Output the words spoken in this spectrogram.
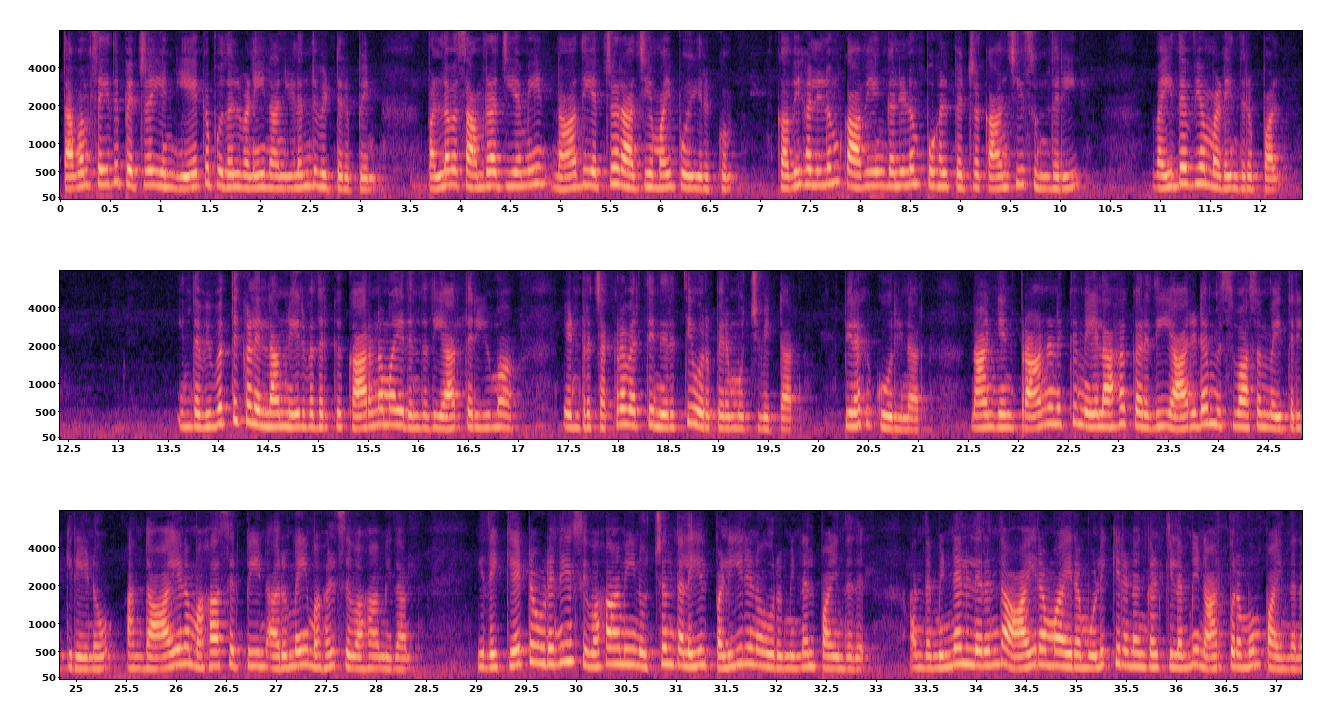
தவம் செய்து பெற்ற என் ஏக புதல்வனை நான் இழந்து விட்டிருப்பேன். பல்லவ சாம்ராஜ்யமே நாதியற்ற ராஜ்யமாய் போயிருக்கும். கவிகளிலும் காவியங்களிலும் புகழ்பெற்ற காஞ்சி சுந்தரி வைதவியம் அடைந்திருப்பாள். இந்த விபத்துக்கள் எல்லாம் நேர்வதற்கு காரணமாயிருந்தது யார் தெரியுமா? என்று சக்கரவர்த்தி நிறுத்தி ஒரு பெருமூச்சு விட்டார். பிறகு கூறினார் நான் என் பிராணனுக்கு மேலாக கருதி யாரிடம் விசுவாசம் வைத்திருக்கிறேனோ அந்த ஆயன மகாசிற்பியின் அருமை மகள் சிவகாமிதான். இதை கேட்டவுடனே சிவகாமியின் உச்சந்தலையில் பளீரென ஒரு மின்னல் பாய்ந்தது. அந்த மின்னலிலிருந்து ஆயிரம் ஆயிரம் ஒளிக்கிரணங்கள் கிளம்பி நாற்புறமும் பாய்ந்தன.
